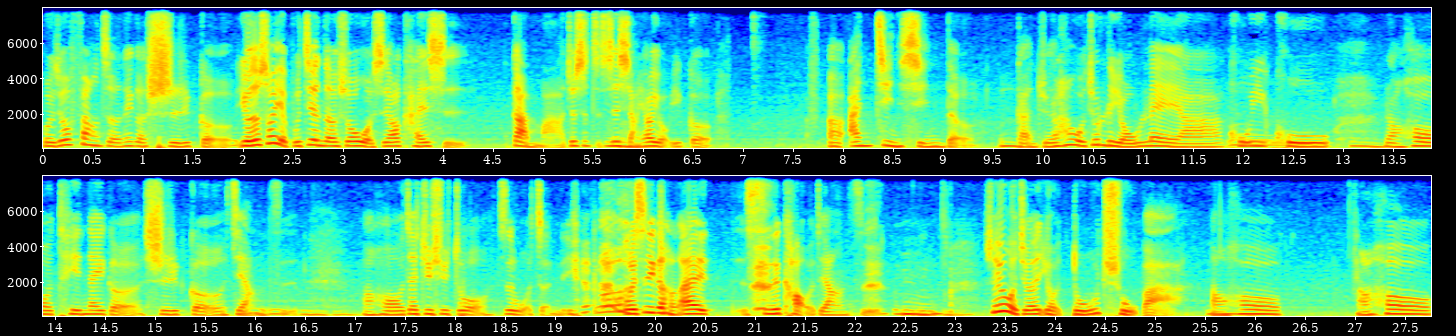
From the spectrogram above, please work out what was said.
我就放着那个诗歌，有的时候也不见得说我是要开始。干嘛？就是只是想要有一个呃安静心的感觉，然后我就流泪啊，哭一哭，然后听那个诗歌这样子，然后再继续做自我整理。我是一个很爱思考这样子，嗯，所以我觉得有独处吧，然后然后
